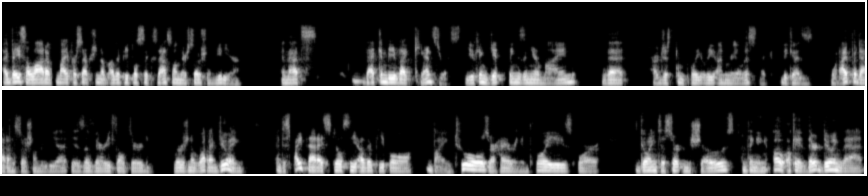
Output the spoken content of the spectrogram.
I base a lot of my perception of other people's success on their social media. And that's that can be like cancerous. You can get things in your mind that are just completely unrealistic because what I put out on social media is a very filtered version of what I'm doing. And despite that, I still see other people buying tools or hiring employees or going to certain shows and thinking, oh, okay, they're doing that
